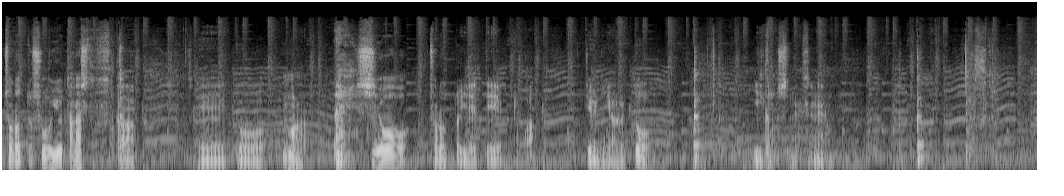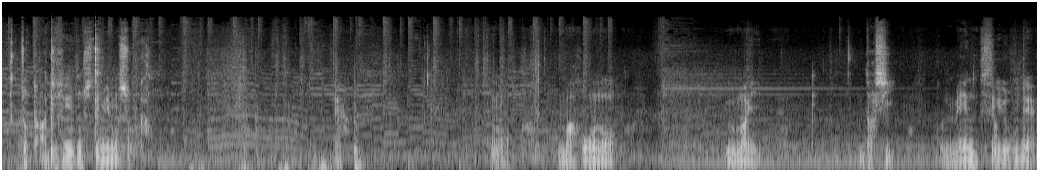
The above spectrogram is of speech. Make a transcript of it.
ちょろっと醤油垂らした、えっ、ー、と、まあ、塩をちょろっと入れてとかっていう風にやるといいかもしれないですね。ちょっと味変をしてみましょうか。ね、この魔法のうまいだし、これめんつゆをね、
